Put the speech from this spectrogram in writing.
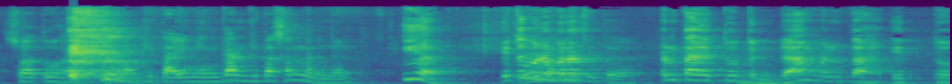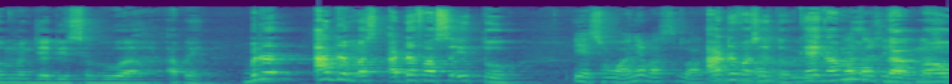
suatu hal yang kita inginkan kita seneng kan Iya, itu benar-benar gitu ya. entah itu dendam, entah itu menjadi sebuah apa ya? Bener ada mas, ada fase itu, ya semuanya pasti bakal ada fase itu. Kayak kamu Nggak nggak mau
